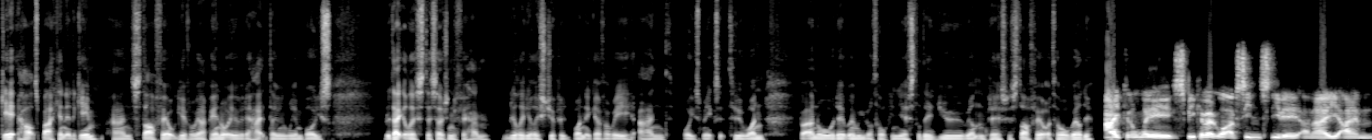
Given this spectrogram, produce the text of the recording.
get Hearts back into the game, and Starfelt gave away a penalty where he hacked down Liam Boyce. Ridiculous decision for him. Really, really stupid one to give away, and Boyce makes it 2 1. But I know that when we were talking yesterday, you weren't impressed with Starfelt at all, were you? I can only speak about what I've seen, Stevie, and I I am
